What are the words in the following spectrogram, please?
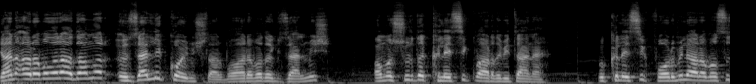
Yani arabalara adamlar özellik koymuşlar. Bu araba da güzelmiş. Ama şurada klasik vardı bir tane. Bu klasik formül arabası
